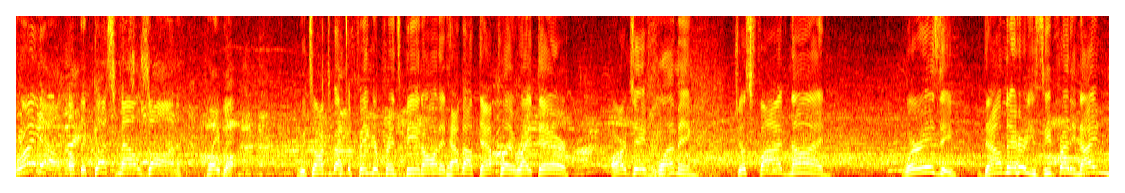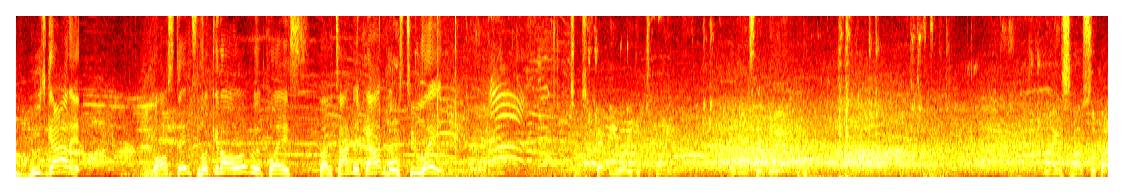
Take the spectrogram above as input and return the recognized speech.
right out of the Gus Malzahn playbook. We talked about the fingerprints being on it. How about that play right there? RJ Fleming, just 5'9". Where is he? Down there, you see Freddie Knighton? Who's got it? Ball State's looking all over the place. By the time they found him, it was too late. Since February the 20th against Indiana. Nice hustle by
